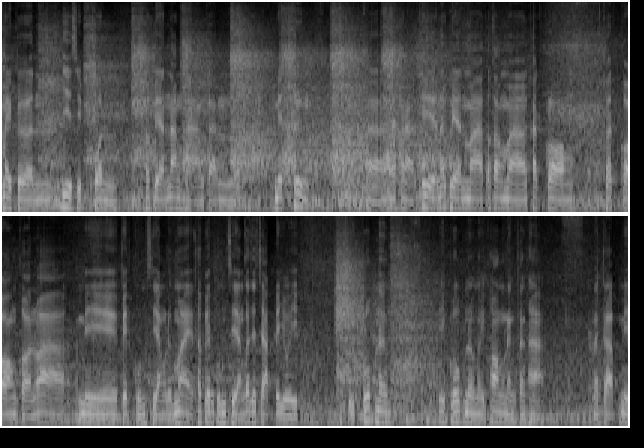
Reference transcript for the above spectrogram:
ไม่เกิน 20 คนนักเรียนนั่งห่างกันเมตรครึ่งในขณะที่นักเรียนมาก็ต้องมาคัดกรองคัดกรองก่อนว่ามีเป็นกลุ่มเสี่ยงหรือไม่ ถ้าเป็นกลุ่มเสี่ยงก็จะจัดไปอยู่อีกอีกกลุ่มหนึ่งอีกกลุ่มหนึ่งอีกห้องหนึ่งต่างหากนะครับมี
